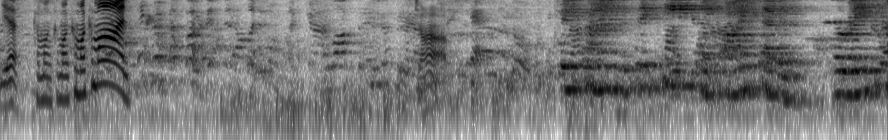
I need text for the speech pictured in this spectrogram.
Yes. Come on, come on, come on, come on. Good job. Finish time is a sixteen point five seven. We're ready to drag.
